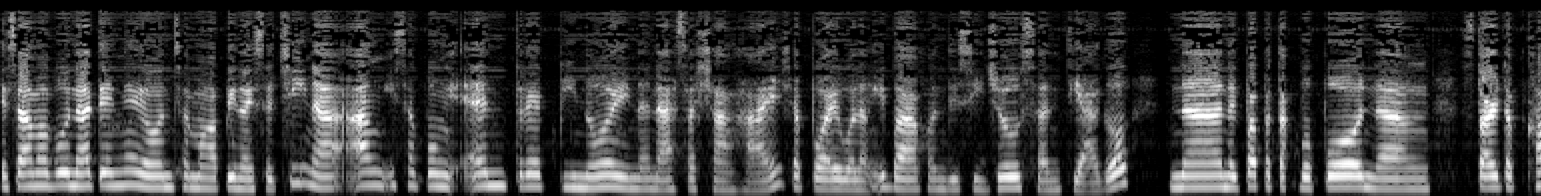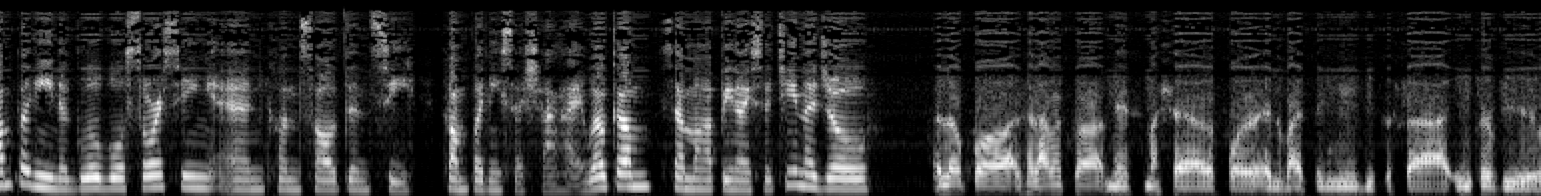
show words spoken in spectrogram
Kasama po natin ngayon sa mga Pinoy sa China ang isa pong entre Pinoy na nasa Shanghai. Siya po ay walang iba kundi si Joe Santiago na nagpapatakbo po ng startup company na Global Sourcing and Consultancy Company sa Shanghai. Welcome sa mga Pinoy sa China, Joe. Hello po. Salamat po, Miss Michelle, for inviting me dito sa interview.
